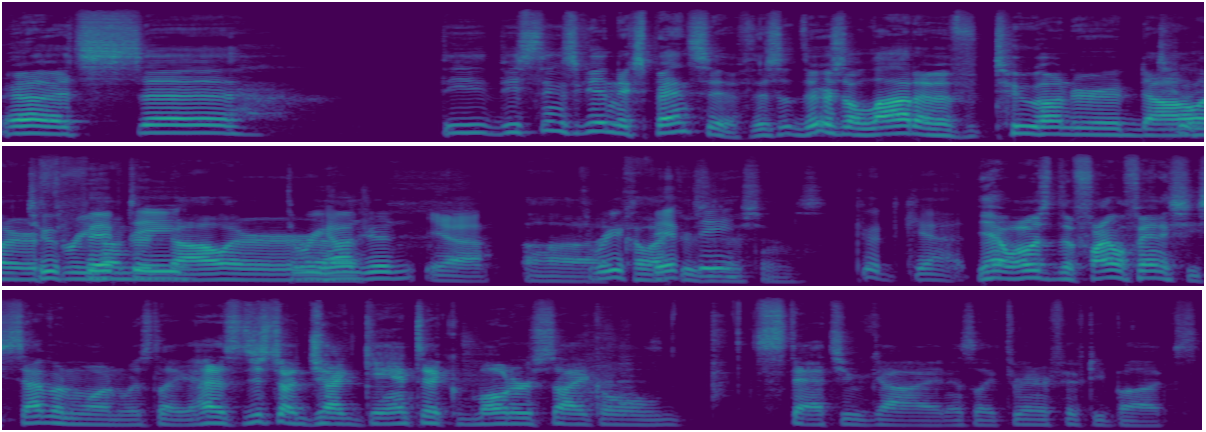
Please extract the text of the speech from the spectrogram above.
yeah, it's uh, the, these things are getting expensive. There's there's a lot of two hundred dollar, three hundred dollar, three hundred. yeah, uh, 350? collector's editions. good God. Yeah, what was the Final Fantasy VII one? Was like has just a gigantic motorcycle statue guy, and it's like three hundred fifty bucks.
